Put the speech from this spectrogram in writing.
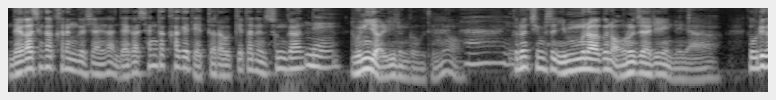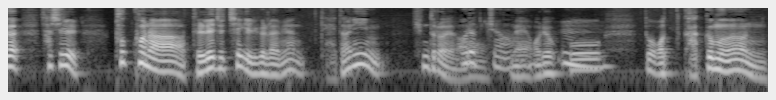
내가 생각하는 것이 아니라 내가 생각하게 됐다라고 깨닫는 순간 네. 눈이 열리는 거거든요. 아, 예. 그런 측면에서 인문학은 어느 자리에 있느냐. 그러니까 우리가 사실 푸코나 들레즈 책 읽으려면 대단히 힘들어요. 어렵죠. 네, 어렵고 음. 또 어, 가끔은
